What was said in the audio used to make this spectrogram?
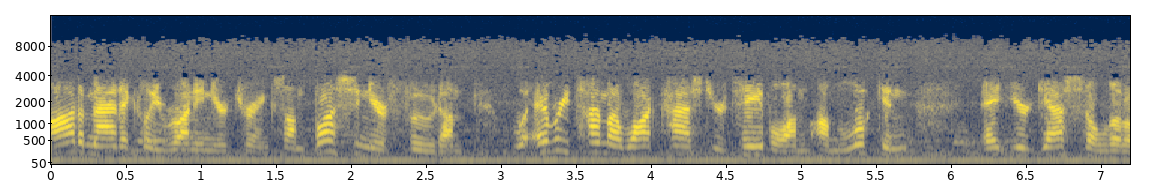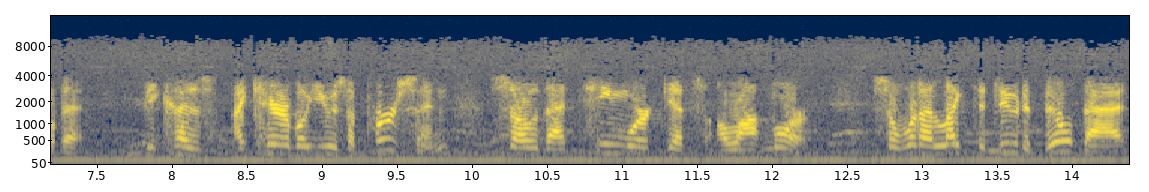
automatically running your drinks. I'm bussing your food. I'm every time I walk past your table, I'm, I'm looking at your guests a little bit because I care about you as a person. So that teamwork gets a lot more. So what I like to do to build that,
